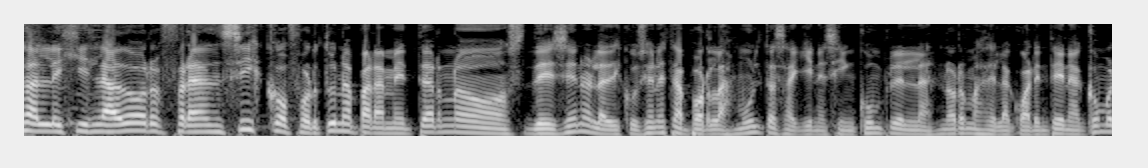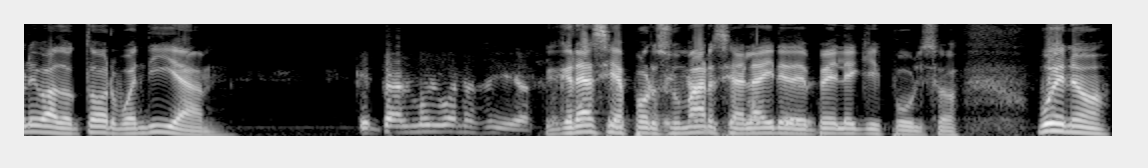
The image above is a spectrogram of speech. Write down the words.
al legislador Francisco Fortuna para meternos de lleno en la discusión esta por las multas a quienes incumplen las normas de la cuarentena. ¿Cómo le va, doctor? Buen día. ¿Qué tal? Muy buenos días. Gracias por sumarse al aire de PLX Pulso. Bueno,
